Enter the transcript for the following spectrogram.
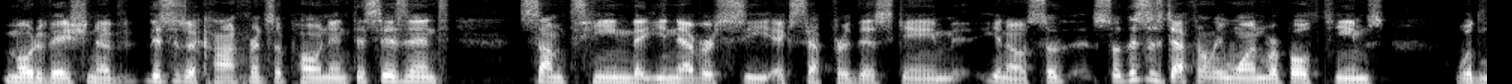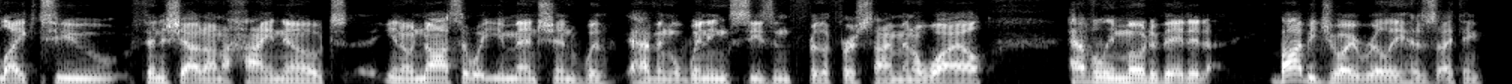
motivation of this is a conference opponent. This isn't some team that you never see except for this game. You know, so so this is definitely one where both teams would like to finish out on a high note. You know, not what you mentioned with having a winning season for the first time in a while, heavily motivated. Bobby Joy really has, I think,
